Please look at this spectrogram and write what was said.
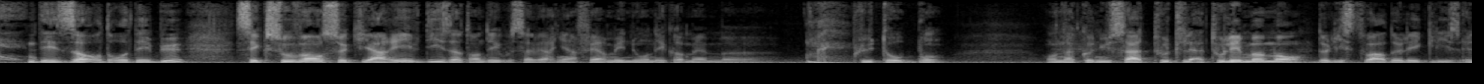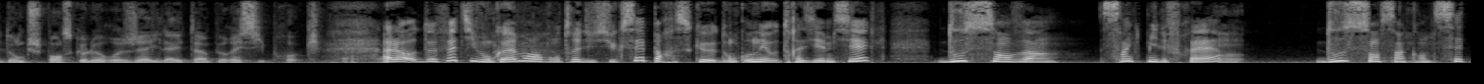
des, ordres au début, c'est que souvent ceux qui arrivent disent attendez, vous savez rien faire, mais nous on est quand même euh, plutôt bons. On a connu ça à, à tous les moments de l'histoire de l'Église. Et donc, je pense que le rejet, il a été un peu réciproque. Alors, de fait, ils vont quand même rencontrer du succès parce que, donc, on est au XIIIe siècle, 1220, 5000 frères. 1257,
